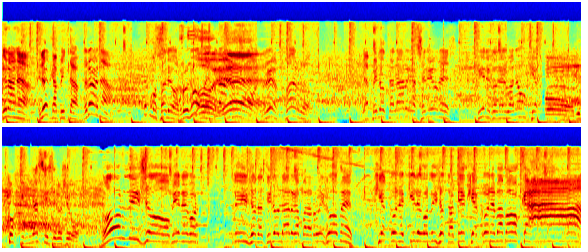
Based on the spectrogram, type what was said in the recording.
Grana. Mirá el capitán. Grana. ¿Cómo salió? Ruiz Gómez. Muy Grana. Pelota larga, señores. Viene con el balón. Oh, buscó gimnasia y se lo llevó. Gordillo. Viene Gordillo. La tiró larga para Ruiz Gómez. Giacone quiere Gordillo también. Giacone va Boca.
